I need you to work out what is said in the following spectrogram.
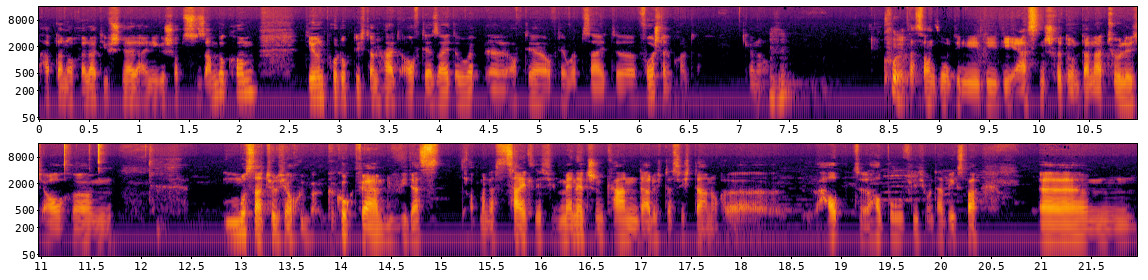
habe dann auch relativ schnell einige Shops zusammenbekommen, deren Produkte ich dann halt auf der Seite Web, äh, auf der auf der Webseite vorstellen konnte. Genau. Mhm. Cool. Das waren so die, die, die ersten Schritte und dann natürlich auch ähm, muss natürlich auch geguckt werden, wie das, ob man das zeitlich managen kann, dadurch, dass ich da noch äh, haupt, hauptberuflich unterwegs war. Ähm,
